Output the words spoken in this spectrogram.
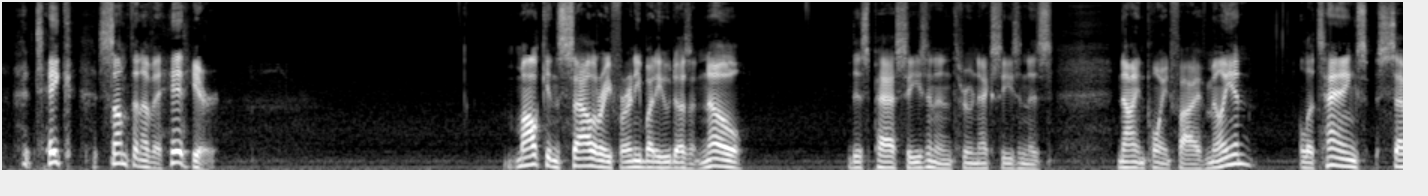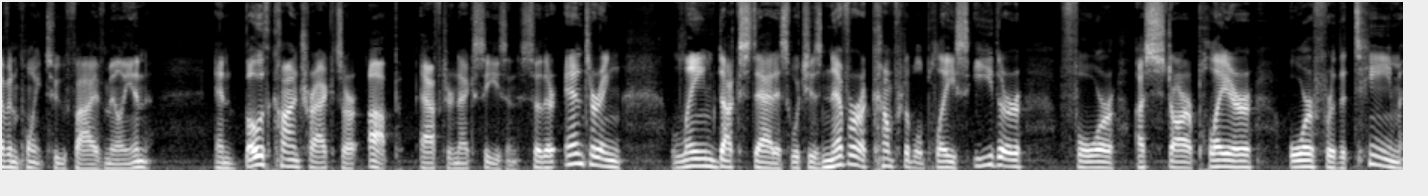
take something of a hit here. Malkin's salary, for anybody who doesn't know, this past season and through next season is 9.5 million. Letang's 7.25 million, and both contracts are up after next season. So they're entering lame duck status, which is never a comfortable place either for a star player or for the team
